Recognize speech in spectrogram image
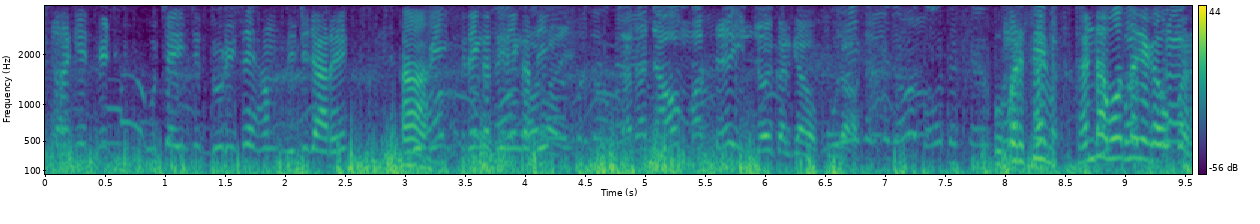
सत्रह की फीट ऊंचाई से दूरी से हम नीचे जा रहे हैं। हाँ। वो भी रेंगती रेंगती दादा जाओ मस्त है एंजॉय करके आओ पूरा। करके जाओ बहुत अच्छा है। ऊपर से ठंडा बहुत लगेगा ऊपर।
